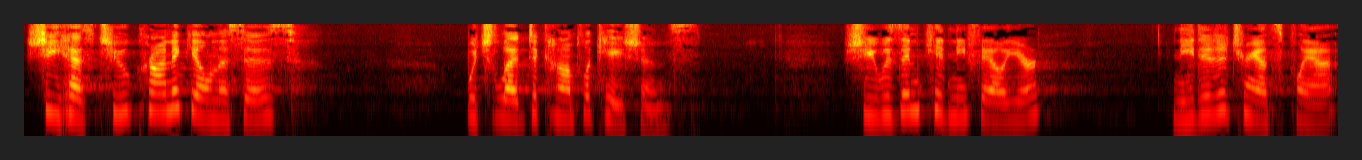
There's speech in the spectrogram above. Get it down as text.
She has two chronic illnesses, which led to complications. She was in kidney failure, needed a transplant,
